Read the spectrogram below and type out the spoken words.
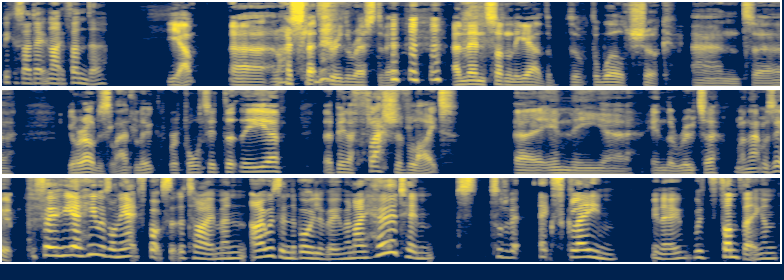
because I don't like thunder. Yeah. Uh, and I slept through the rest of it. and then suddenly, yeah, the, the, the world shook. And uh, your eldest lad, Luke, reported that the uh, there'd been a flash of light uh, in the uh, in the router, and that was it. So yeah, he was on the Xbox at the time, and I was in the boiler room, and I heard him sort of exclaim, you know, with something, and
